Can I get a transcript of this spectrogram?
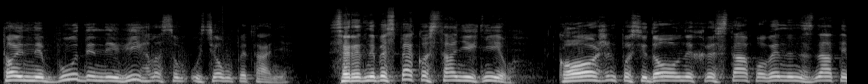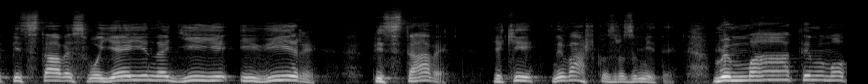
той не буде невігласом у цьому питанні. Серед небезпек останніх днів кожен послідовник Христа повинен знати підстави своєї надії і віри, підстави, які неважко зрозуміти. Ми матимемо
